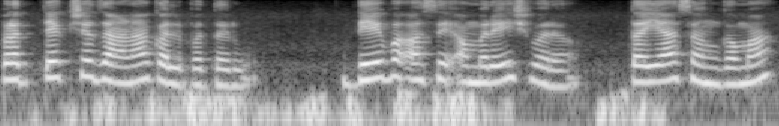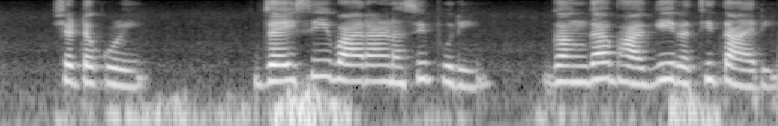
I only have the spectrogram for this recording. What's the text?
प्रत्यक्ष जाणा कल्पतरू देव असे अमरेश्वर तया संगमा षटकुळी जैसी वाराणसीपुरी गंगा भागीरथी तारी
